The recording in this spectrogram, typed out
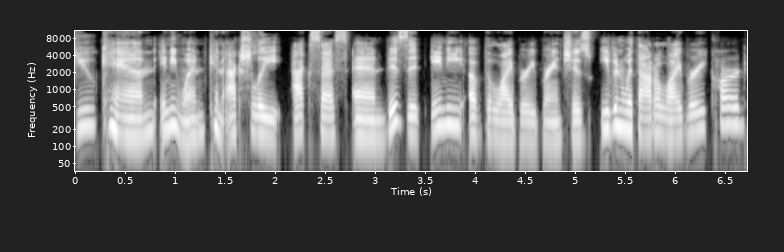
you can, anyone can actually access and visit any of the library branches, even without a library card,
